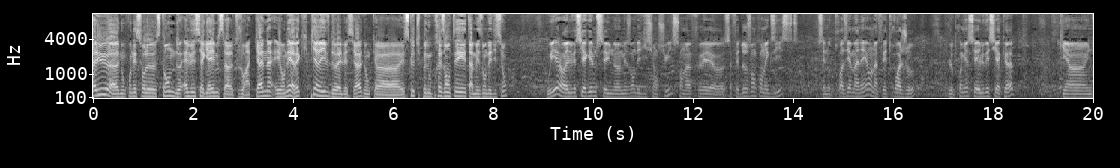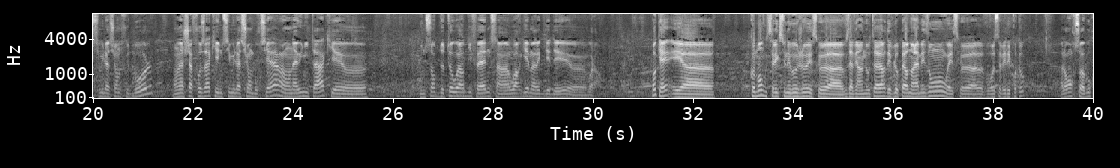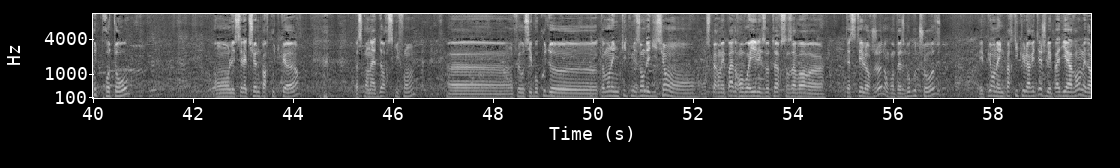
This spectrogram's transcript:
Salut, euh, donc on est sur le stand de Helvetia Games, euh, toujours à Cannes, et on est avec Pierre-Yves de Helvetia. Donc, euh, est-ce que tu peux nous présenter ta maison d'édition? Oui, alors Helvetia Games, c'est une maison d'édition suisse. On a fait, ça fait deux ans qu'on existe. C'est notre troisième année. On a fait trois jeux. Le premier, c'est Helvetia Cup, qui est une simulation de football. On a Chafosa, qui est une simulation boursière. On a Unita, qui est une sorte de tower defense, un wargame avec des dés, euh, voilà. Ok, et euh, comment vous sélectionnez vos jeux? Est-ce que euh, vous avez un auteur, développeur dans la maison ou est-ce que vous recevez des protos? Alors on reçoit beaucoup de protos, on les sélectionne par coup de cœur, parce qu'on adore ce qu'ils font. on fait aussi beaucoup de... Comme on est une petite maison d'édition, on ne se permet pas de renvoyer les auteurs sans avoir tester leur jeu, donc on teste beaucoup de choses. Et puis on a une particularité, je ne l'ai pas dit avant, mais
